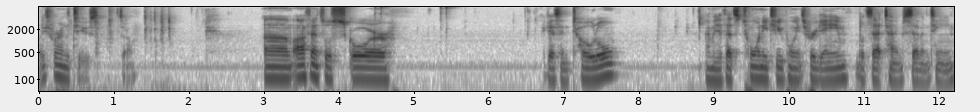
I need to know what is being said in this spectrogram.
least we're in the twos. Um, offense will score, I guess, in total. I mean, if that's 22 points per game, what's that times 17?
